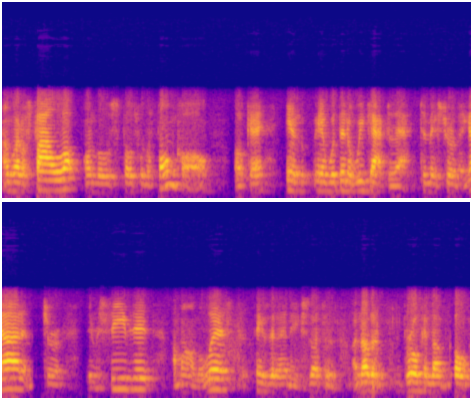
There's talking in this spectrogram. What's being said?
I'm to follow up on those folks with a phone call okay, and, and within a week after that to make sure they got it, make sure they received it, I'm on the list, things of that nature. So that's a, another broken up goal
